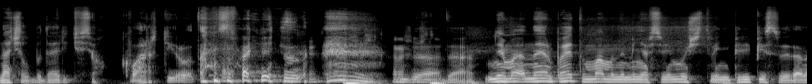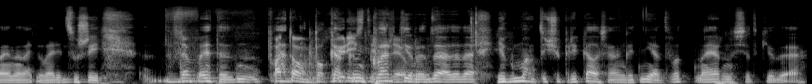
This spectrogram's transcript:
Начал бы дарить все квартиру там. Хорошо, да, да. Мне, наверное, поэтому мама на меня все имущество и не переписывает. Она иногда говорит, слушай, да, это потом как квартиру, да, да, да. Я говорю, мам, ты что, прикалываешься? Она говорит, нет, вот, наверное, все-таки да.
